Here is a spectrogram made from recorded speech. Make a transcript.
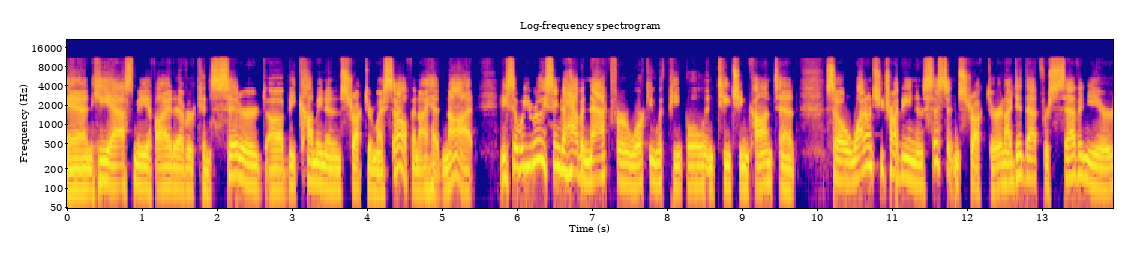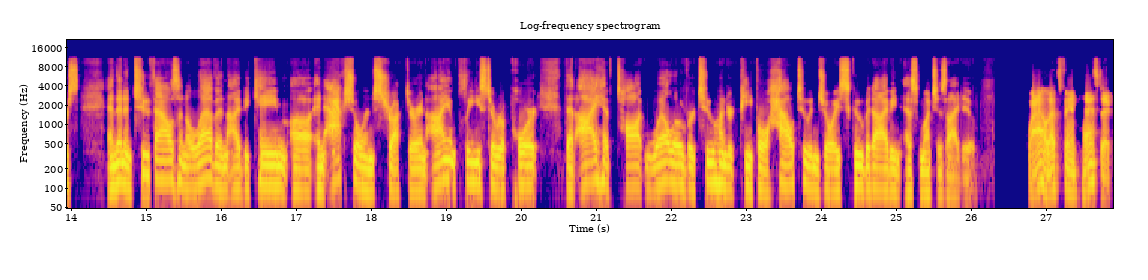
and he asked me if I had ever considered uh, becoming an instructor myself, and I had not. And he said, Well, you really seem to have a knack for working with people and teaching content. So why don't you try being an assistant instructor? And I did that for seven years. And then in 2011, I became uh, an actual instructor. And I am pleased to report that I have taught well over 200 people how to enjoy scuba diving as much as I do. Wow, that's fantastic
